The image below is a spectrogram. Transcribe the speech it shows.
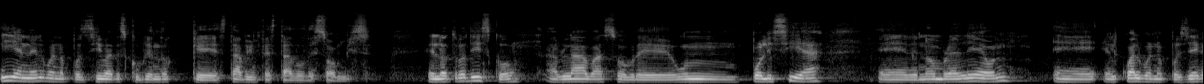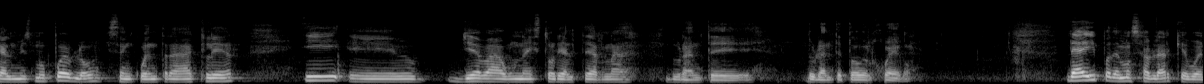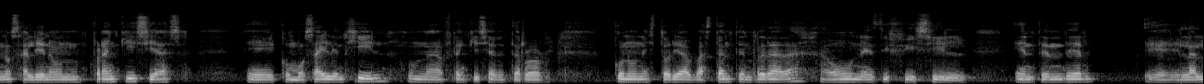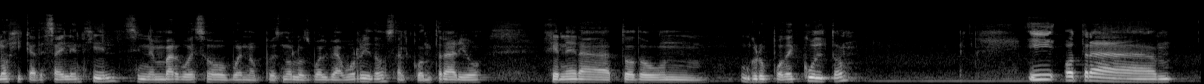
y en él, bueno, pues iba descubriendo que estaba infestado de zombies. El otro disco hablaba sobre un policía eh, de nombre León, eh, el cual, bueno, pues llega al mismo pueblo se encuentra a Claire y lleva una historia alterna durante, durante todo el juego. De ahí podemos hablar que, bueno, salieron franquicias eh, como Silent Hill, una franquicia de terror con una historia bastante enredada. Aún es difícil entender eh, la lógica de Silent Hill, sin embargo eso, bueno, pues no los vuelve aburridos, al contrario, genera todo un grupo de culto y otra,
